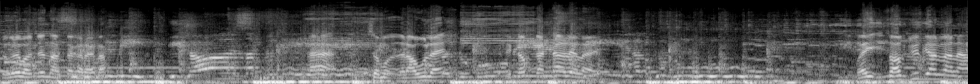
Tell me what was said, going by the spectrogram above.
सगळे बसले नाश्ता करायला. हा सम राहुल आहे. एकदम कंटाळलेला आहे. भाई सॉक्स बीच घालून आला.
